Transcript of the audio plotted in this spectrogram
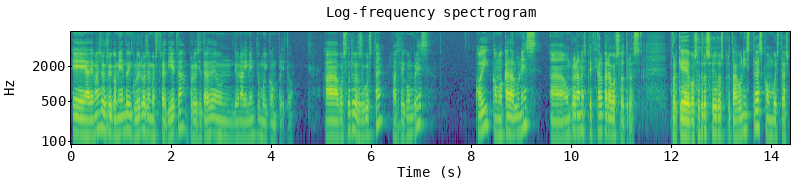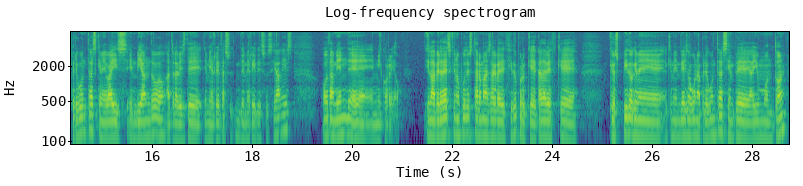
Eh, además os recomiendo incluirlos en vuestra dieta porque se trata de un, alimento muy completo. ¿A vosotros os gustan las legumbres? Hoy, como cada lunes, ah, un programa especial para vosotros porque vosotros sois los protagonistas con vuestras preguntas que me vais enviando a través de, mis, redes, de mis redes sociales o también en mi correo. Y la verdad es que no puedo estar más agradecido porque cada vez que, os pido que me, que me enviáis alguna pregunta siempre hay un montón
